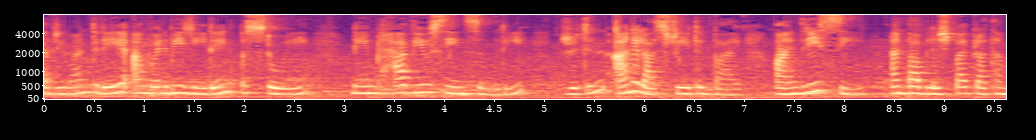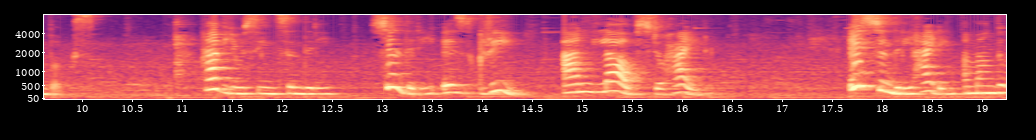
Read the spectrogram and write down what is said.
everyone. Today I'm going to be reading a story named Have You Seen Sundari, written and illustrated by Aindri C and published by Pratham Books. Have you seen Sundari? Sundari is green and loves to hide. Is Sundari hiding among the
